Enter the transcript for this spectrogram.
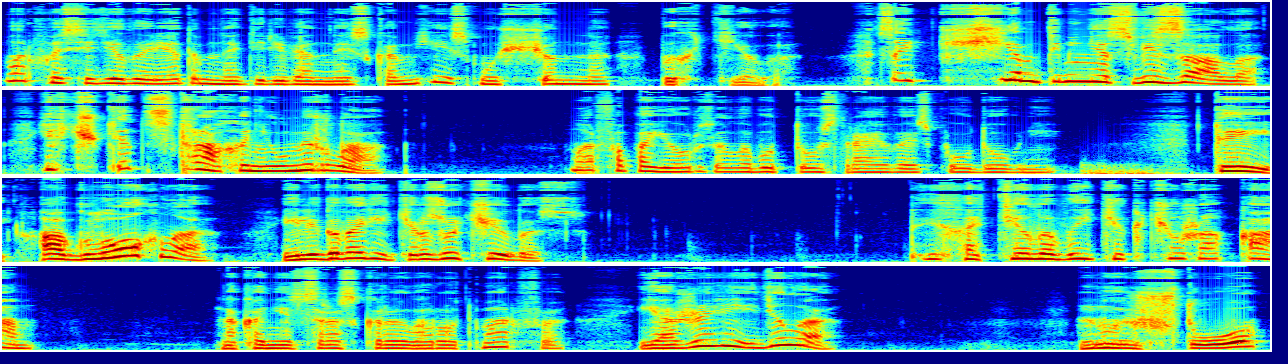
Марфа сидела рядом на деревянной скамье и смущенно пыхтела. — Зачем ты меня связала? Я чуть от страха не умерла. Марфа поерзала, будто устраиваясь поудобнее. — Ты оглохла или говорить разучилась? — Ты хотела выйти к чужакам. Наконец раскрыла рот Марфа. — Я же видела. — Ну и что?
